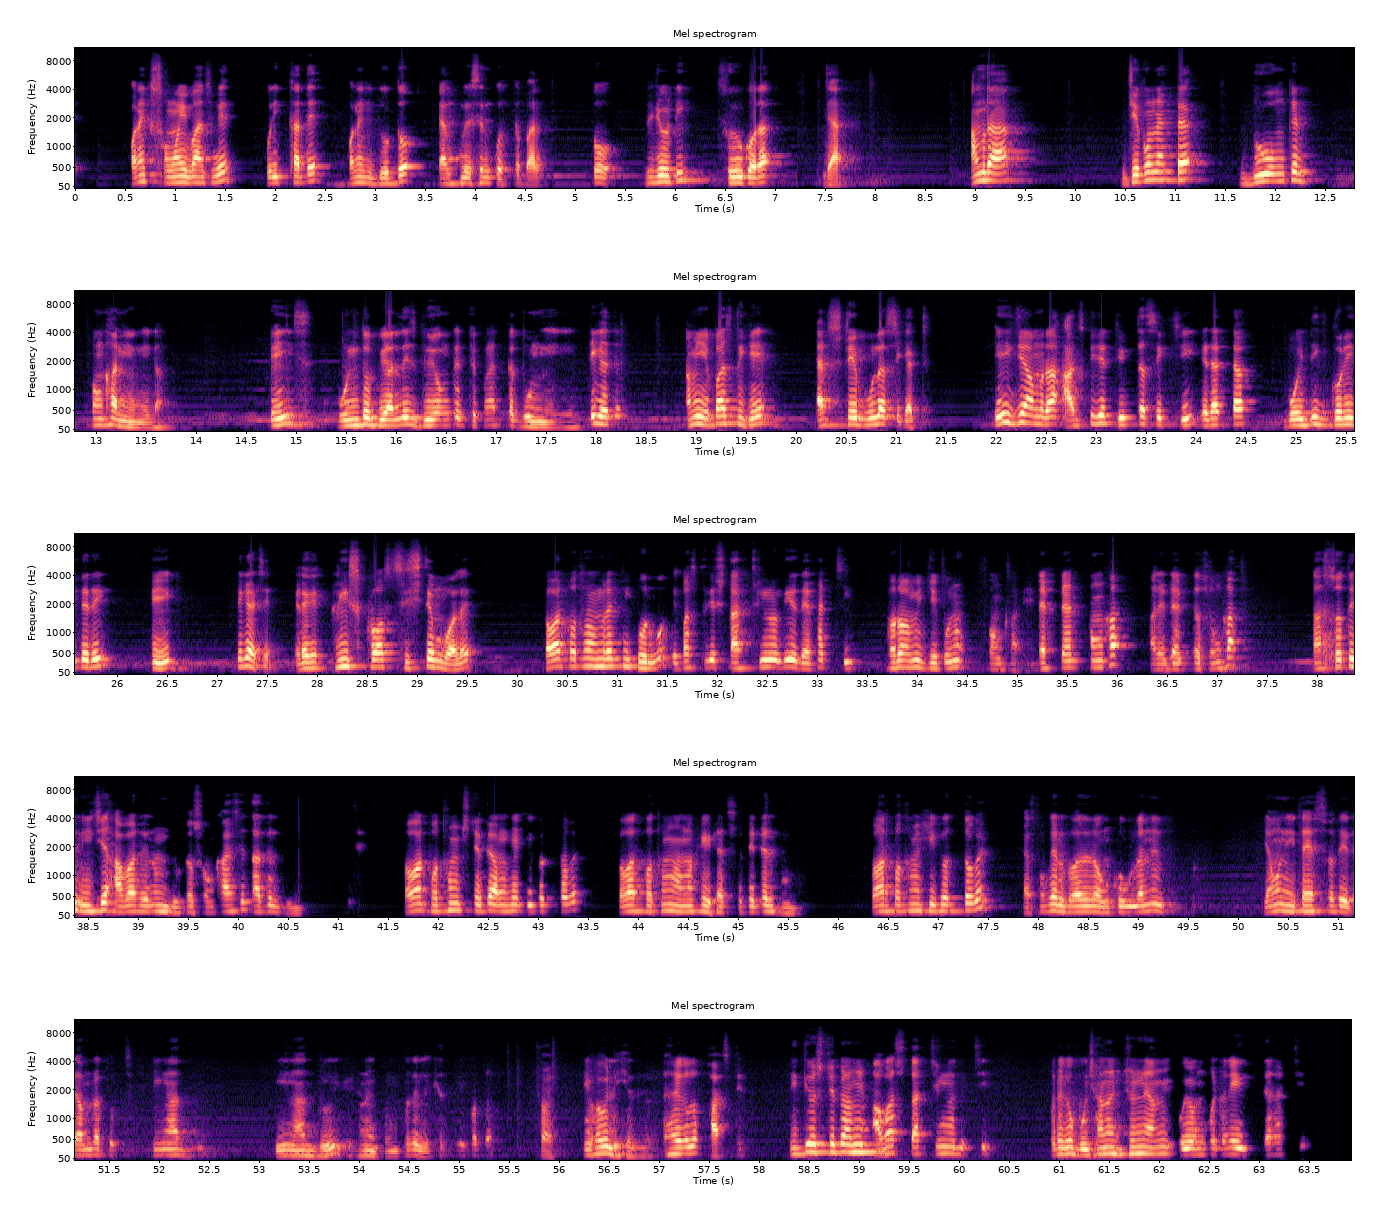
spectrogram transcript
অনেক সময় বাঁচবে, পরীক্ষাতে অনেক দ্রুত ক্যালকুলেশন করতে পারবে। তো ভিডিওটি শুরু করা যাক। আমরা যে কোনো একটা দু অঙ্কের সংখ্যা নিয়ে নিলাম। তেইশ গুণিত বিয়াল্লিশ দুই অঙ্কের যে কোনো একটা গুণ নিয়ে নিই, ঠিক আছে? আমি এপাশ থেকে এক স্টেপগুলো শেখাচ্ছি। এই যে আমরা আজকে যে ট্রিকটা শিখছি, এটা একটা বৈদিক গণিতেরই ট্রিক ঠিক আছে? এটাকে ক্রিস ক্রস সিস্টেম বলে। সবার প্রথম আমরা কি করব? এপাশ থেকে স্টার চিহ্ন দিয়ে দেখাচ্ছি। ধরো আমি যে কোনো সংখ্যা, এটা একটা সংখ্যা আর এটা একটা সংখ্যা। তার সাথে নিচে আবার এরকম দুটো সংখ্যা আছে, তাদের গুণ। সবার প্রথম স্টেপে আমাকে কি করতে হবে? সবার প্রথমে আমাকে এটার সাথে এটার গুণ। সবার প্রথমে কি করতে হবে? এককের ঘরের অঙ্কগুলো যেমন এটার সাথে এটা আমরা করছি। তিন আর দুই, তিন আর দুই, এখানে গুণ করে লিখে দিই কত? ছয় এভাবে লিখে দিলাম হয়ে গেলো ফার্স্ট স্টেপ দ্বিতীয় স্টেপে আমি আবার স্টার চিহ্ন দিচ্ছি। ওটাকে বোঝানোর জন্য আমি ওই অঙ্কটাকেই দেখাচ্ছি।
